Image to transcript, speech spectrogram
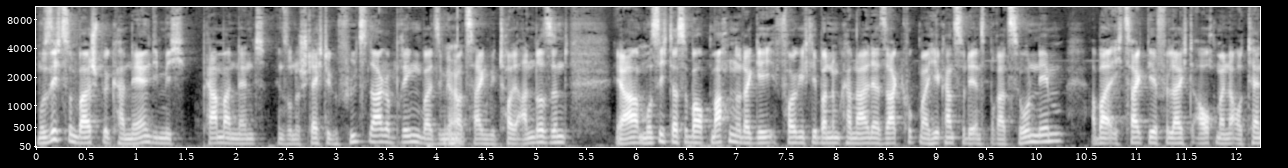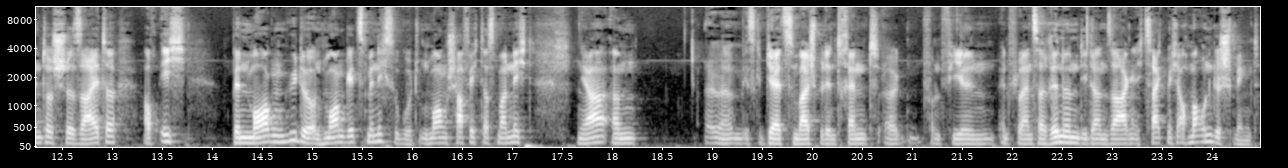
Muss ich zum Beispiel Kanälen, die mich permanent in so eine schlechte Gefühlslage bringen, weil sie mir Ja. mal zeigen, wie toll andere sind, ja, muss ich das überhaupt machen oder geh, folge ich lieber einem Kanal, der sagt, guck mal, hier kannst du dir Inspiration nehmen, aber ich zeige dir vielleicht auch meine authentische Seite. Auch ich bin morgen müde und morgen geht's mir nicht so gut und morgen schaffe ich das mal nicht. Ja, ähm, äh, es gibt ja jetzt zum Beispiel den Trend äh, von vielen Influencerinnen, die dann sagen, ich zeige mich auch mal ungeschminkt.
